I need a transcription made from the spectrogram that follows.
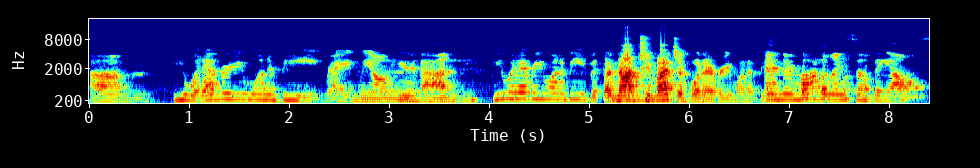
um, be whatever you want to be, right? We all hear that. Mhm. Be whatever you want to be, but but not too much of whatever you want to be. And they're modeling something else.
